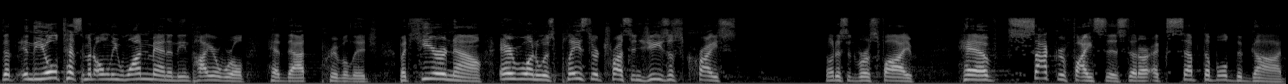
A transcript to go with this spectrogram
that in the Old Testament, only one man in the entire world had that privilege. But here now, everyone who has placed their trust in Jesus Christ, notice in verse 5, have sacrifices that are acceptable to God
